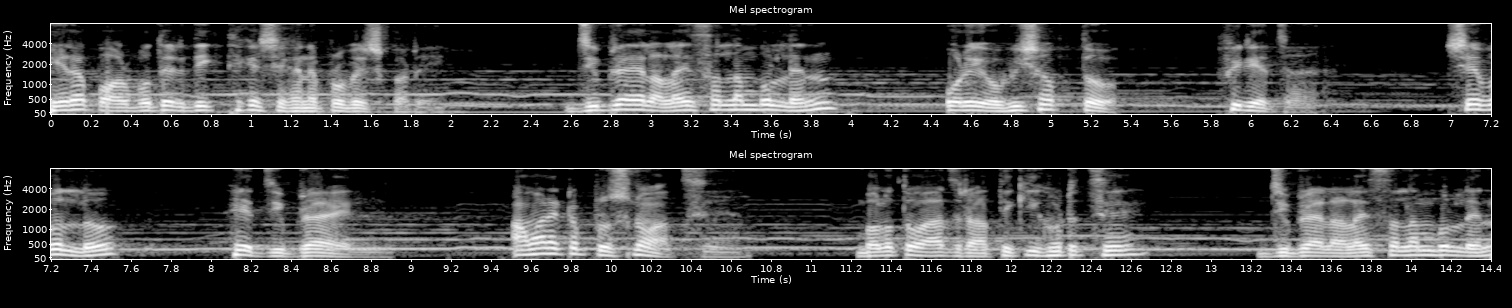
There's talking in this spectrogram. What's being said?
হেরা পর্বতের দিক থেকে সেখানে প্রবেশ করে। জিব্রায়েল আলাইসাল্লাম বললেন, ওরে অভিশপ্ত, ফিরে যা। সে বলল, হে জিব্রায়েল আমার একটা প্রশ্ন আছে। বলতো আজ রাতে কি ঘটেছে? জিব্রাইল আলাইসাল্লাম বললেন,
